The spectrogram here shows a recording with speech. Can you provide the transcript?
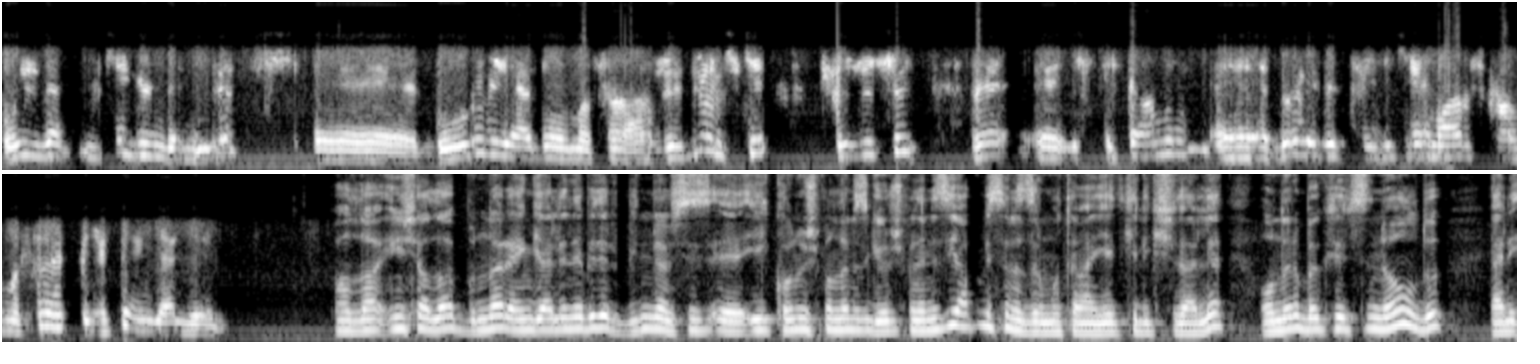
o yüzden ülke gündeminde e, doğru bir yerde olmasını arzu ediyoruz ki çözülsün ve e, istihdamın e, böyle bir tehlikeye maruz kalmasını hep birlikte engelleyelim. Vallahi inşallah bunlar engellenebilir. Bilmiyorum siz e, ilk konuşmalarınızı, görüşmelerinizi yapmışsınızdır muhtemelen yetkili kişilerle. Onların bakış açısı ne oldu? Yani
